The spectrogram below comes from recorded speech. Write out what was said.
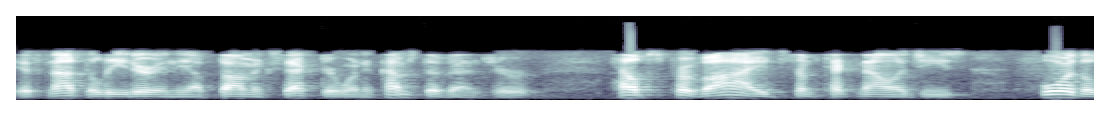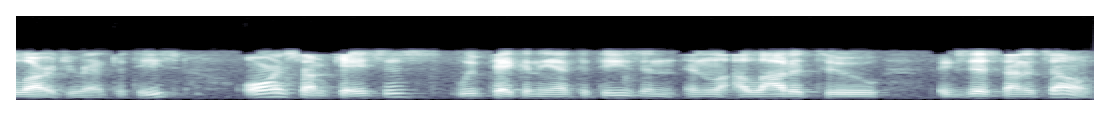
if not the leader in the ophthalmic sector when it comes to venture, helps provide some technologies for the larger entities, or in some cases, we've taken the entities and, and allowed it to exist on its own.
